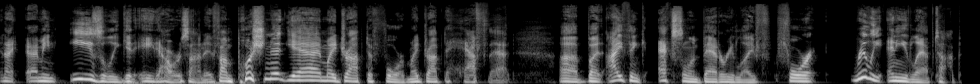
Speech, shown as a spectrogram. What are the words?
And I, I mean, easily get eight hours on it. If I'm pushing it, yeah, I might drop to four, might drop to half that. Uh, but I think excellent battery life for really any laptop.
